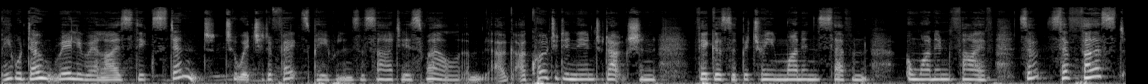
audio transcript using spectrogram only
people don't really realise the extent to which it affects people in society as well. Um, I, I, quoted in the introduction figures of between one in seven and one in five. So, so first,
